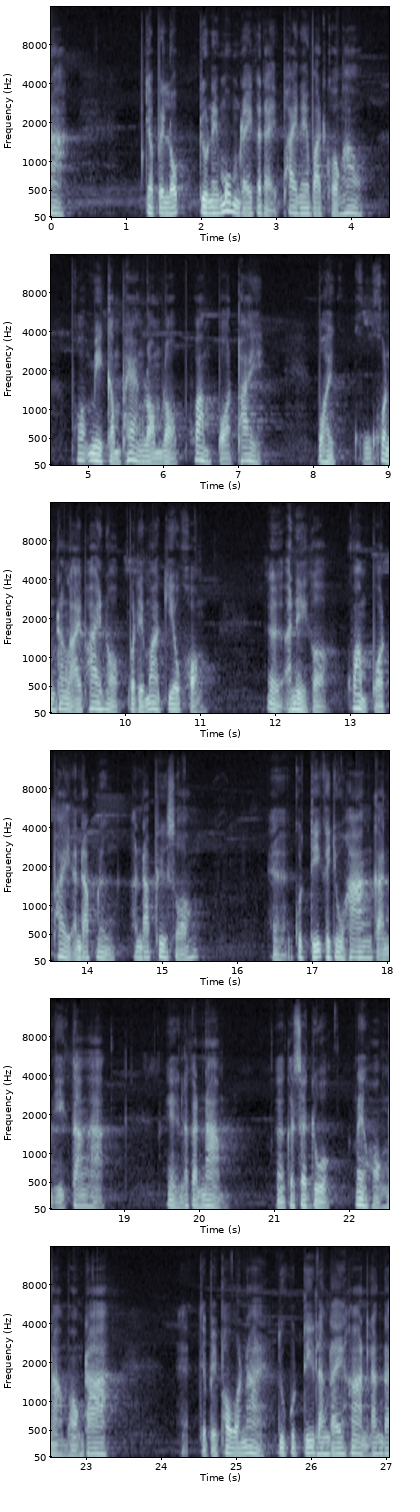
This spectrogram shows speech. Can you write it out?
นา จะไปลบอยู่ในมุมใดก็ได้ภายในวัดของเฮาเพราะมีกำแพงล้อมรอบความปลอดภัยบ่ให้ขู่คนทั้งหลายภายนอกบ่ได้มาเกี่ยวของเอออันนี้ก็ความปลอดภัยอันดับหนึ่งอันดับที่สองกุฏิก็อยู่ห่างกันอีกต่างหากแล้วก็น้ำก็สะดวก ในห้องน้ำห้องตาจะไปภาวนาอยู่กุฏิหลังใดห้านหลังใด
